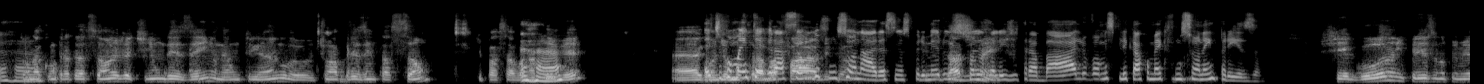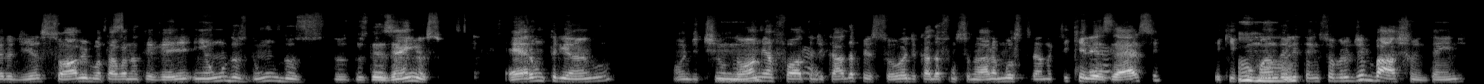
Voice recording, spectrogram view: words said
Uhum. Então, na contratação, eu já tinha um desenho, né? um triângulo, eu tinha uma apresentação que passava uhum. na TV. É, é tipo uma integração do funcionário, assim, os primeiros Exatamente. dias ali de trabalho, vamos explicar como é que funciona a empresa. Chegou na empresa no primeiro dia, sobe, botava na TV e um dos, um dos, dos, dos desenhos era um triângulo onde tinha o uhum. nome e a foto de cada pessoa, de cada funcionário, mostrando o que, que ele exerce e que comando uhum. ele tem sobre o de baixo, entende?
